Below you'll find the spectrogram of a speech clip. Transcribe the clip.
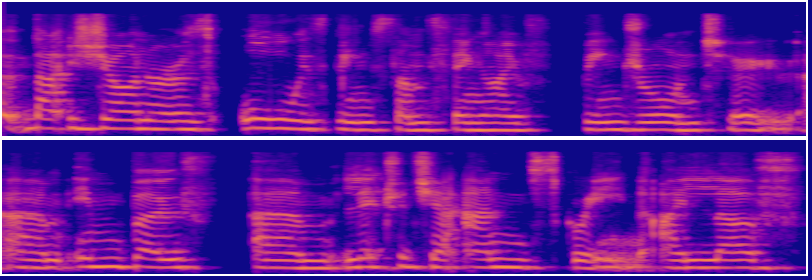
that that genre has always been something I've been drawn to um, in both um, literature and screen. I love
